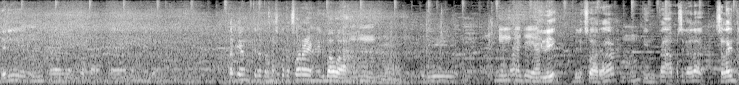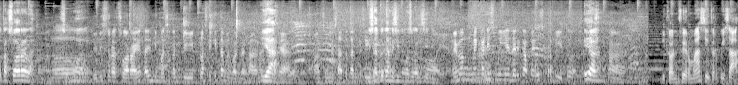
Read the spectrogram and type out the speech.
Jadi eh, kotak, eh, tapi yang tidak termasuk kotak suara yang di bawah. Milik aja ya. bilik, bilik suara, tinta apa segala selain kotak suara lah. Semua Jadi surat suaranya tadi dimasukkan di plastik hitam ya kalau nggak salah? Iya. Ya. Langsung disatukan ke sini. disatukan di sini, masukkan di sini. Memang mekanismenya dari KPU seperti itu? Iya. Dikonfirmasi terpisah.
